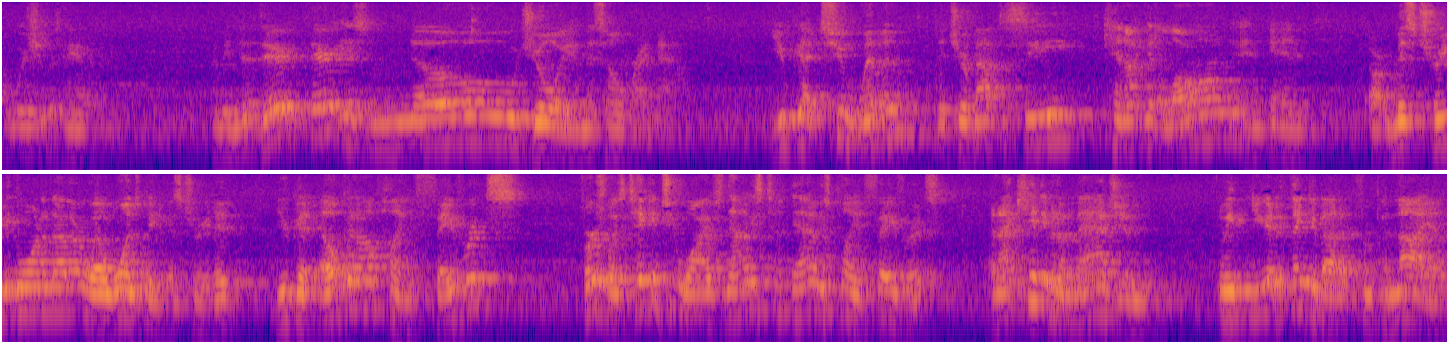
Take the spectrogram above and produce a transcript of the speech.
I wish it was Hannah. I mean, there, there is no joy in this home right now. You've got two women that you're about to see cannot get along and, and are mistreating one another. Well, one's being mistreated. You've got Elkanah playing favorites. First of all, he's taken two wives. Now he's, t- now he's playing favorites. And I can't even imagine. I mean, you got to think about it from Peninnah.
